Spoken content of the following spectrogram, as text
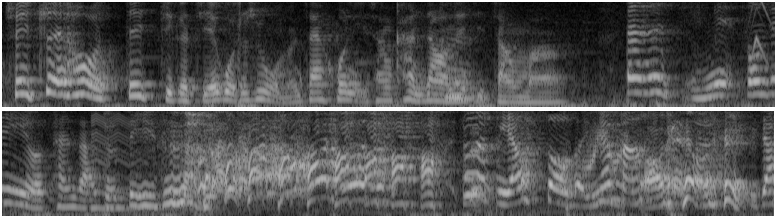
所以最后这几个结果就是我们在婚礼上看到的那几张吗？但是里面中间也有掺杂，就第一次，就是比较瘦的，应该蛮 好，OK，比较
